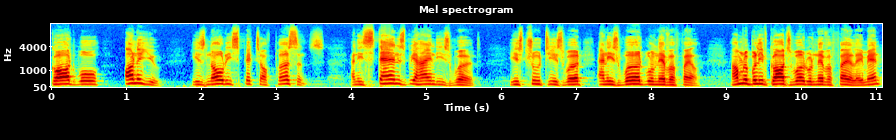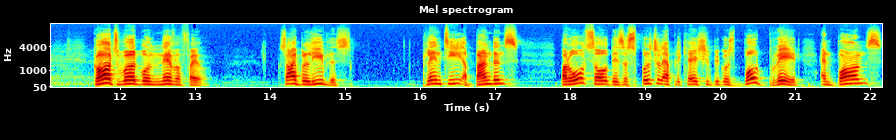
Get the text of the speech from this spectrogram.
God will honor you. He's no respecter of persons. And He stands behind His word. He's true to His word, and His word will never fail. I'm going to believe God's word will never fail. Amen? God's word will never fail. So I believe this. Plenty, abundance, but also there's a spiritual application because both bread and barns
